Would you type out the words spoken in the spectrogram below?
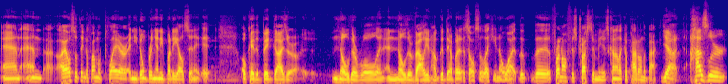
And and I also think if I'm a player and you don't bring anybody else in, it, it okay, the big guys are know their role and, and know their value and how good they are. But it's also like, you know what? The, the front office trusted me. It's kind of like a pat on the back. Yeah, Hasler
